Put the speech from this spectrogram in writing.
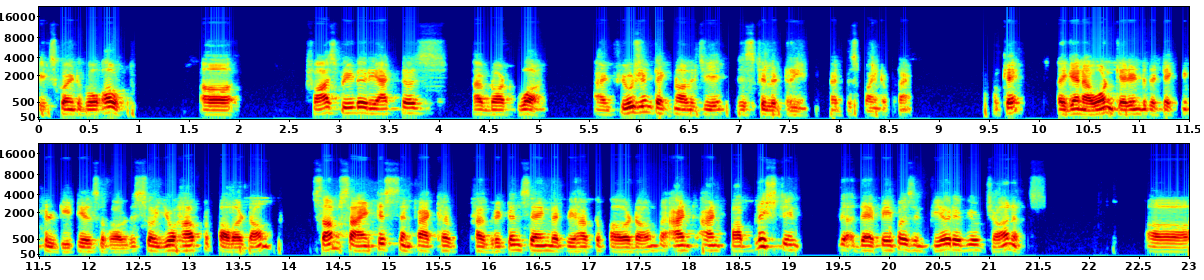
it's going to go out. Uh, fast breeder reactors have not worked. And fusion technology is still a dream at this point of time. Okay. Again, I won't get into the technical details of all this. So you have to power down. Some scientists, in fact, have, have written saying that we have to power down and, and published in their papers in peer-reviewed journals. Uh,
